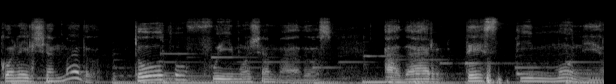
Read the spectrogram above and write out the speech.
con el llamado. Todos fuimos llamados a dar testimonio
